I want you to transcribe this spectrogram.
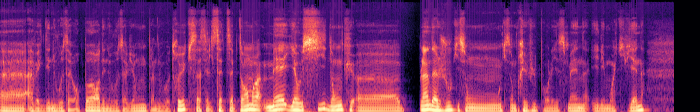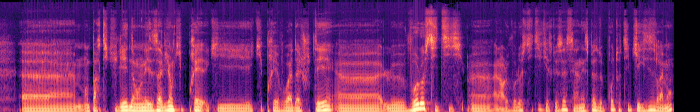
Euh, avec des nouveaux aéroports, des nouveaux avions, plein de nouveaux trucs. Ça, c'est le 7 septembre. Mais il y a aussi donc euh, plein d'ajouts qui sont, qui sont prévus pour les semaines et les mois qui viennent. Euh, en particulier dans les avions qui, pré- prévoient d'ajouter le Volocity. Euh, alors le Volocity, qu'est-ce que c'est? C'est un espèce de prototype qui existe vraiment.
